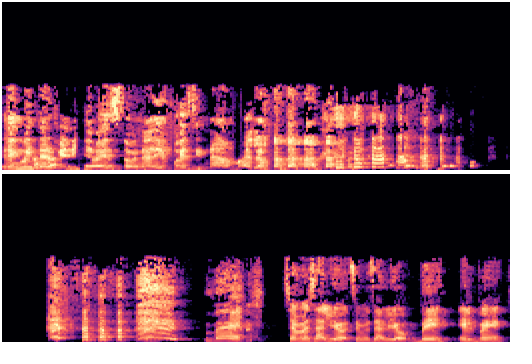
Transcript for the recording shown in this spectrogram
tengo intervenido esto, nadie puede decir nada malo. Ve, se me salió, se me salió. B, el B.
